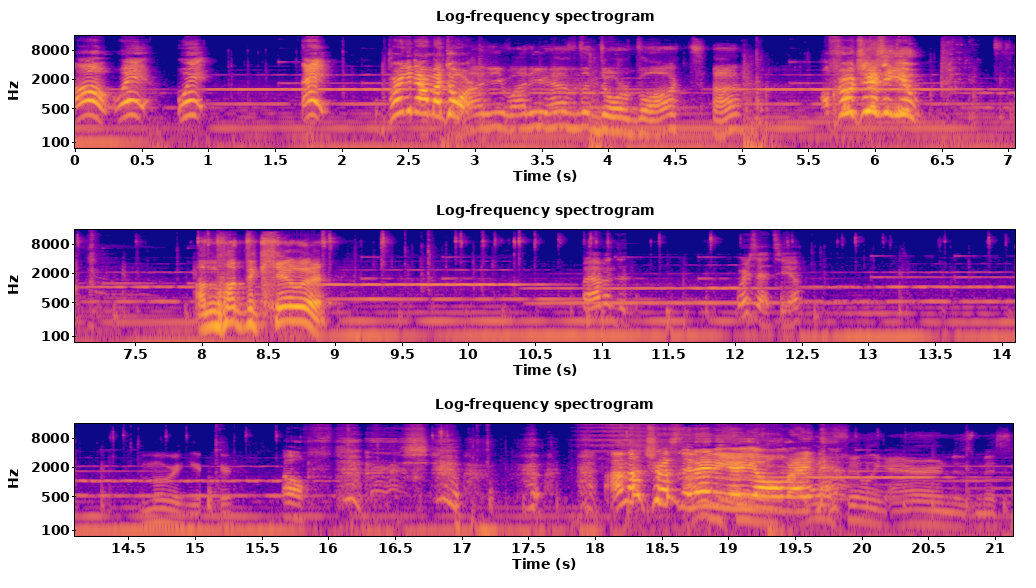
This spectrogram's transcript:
Oh, wait, wait! Hey! Break it down my door! Why do you Why do you have the door blocked? Huh? I'll throw cheese at you! I'm not the killer. What happened to... Where's Ezio? I'm over here. Oh. I'm not trusting any of y'all right I now. have a feeling Aaron is missing.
